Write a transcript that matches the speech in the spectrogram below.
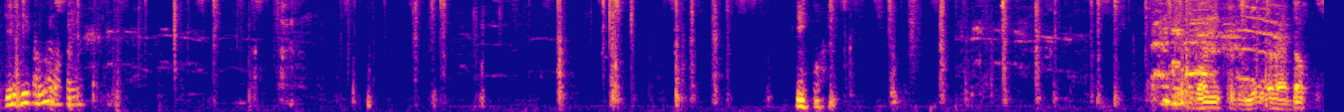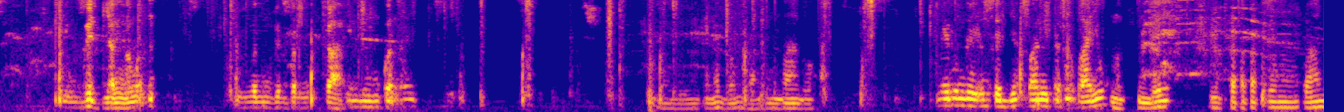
Hindi ko na. Yung karado. Yung grid lang naman. Yung magandang kain yung ay. yung kinabong, bagong bago. Meron na yung sadya, panit at kabayo. Hindi, magkatapat yung kuhan.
